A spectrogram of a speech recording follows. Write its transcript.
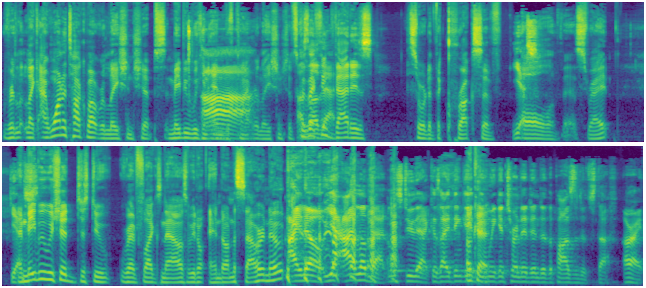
re- like I want to talk about relationships. Maybe we can end with client relationships because I, Ah, love think that. that is sort of the crux of Yes. all of this, right? Yes. And maybe we should just do red flags now so we don't end on a sour note. I know. Yeah, I love that. Let's do that because I think Okay. then we can turn it into the positive stuff. All right.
